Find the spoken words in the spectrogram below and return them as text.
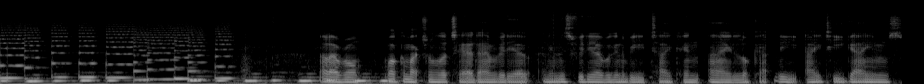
Hello everyone, welcome back to another teardown video and in this video we're going to be taking a look at the AT Games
